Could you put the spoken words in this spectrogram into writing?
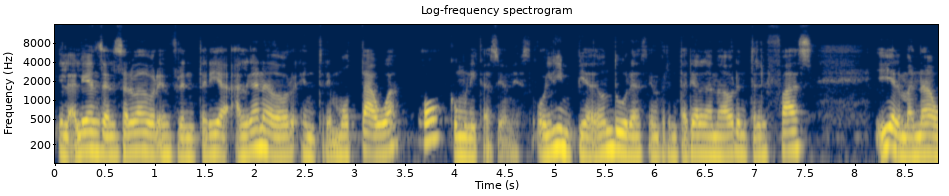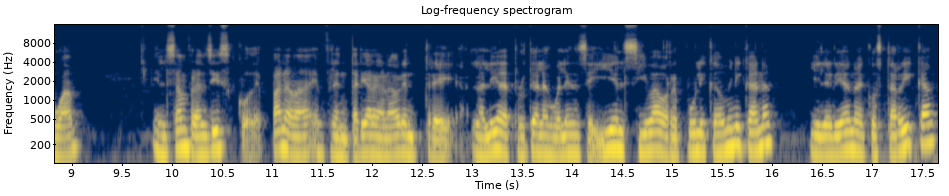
El Alianza del Salvador enfrentaría al ganador entre Motagua o Comunicaciones. Olimpia de Honduras enfrentaría al ganador entre el FAS y el Managua el San Francisco de Panamá enfrentaría al ganador entre la Liga Deportiva Alajuelense y el Cibao República Dominicana. Y el Herediano de Costa Rica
